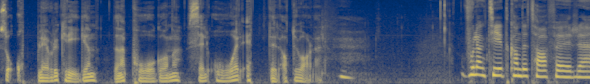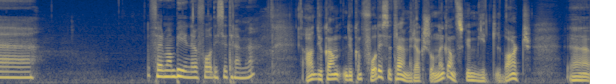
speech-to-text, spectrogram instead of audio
så opplever du krigen. Den er pågående selv år etter at du var der. Mm. Hvor lang tid kan det ta før, uh, før man begynner å få disse traumene? Ja, du kan, du kan få disse traumereaksjonene ganske umiddelbart. Uh,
